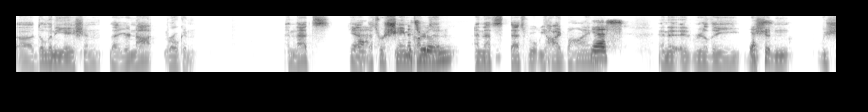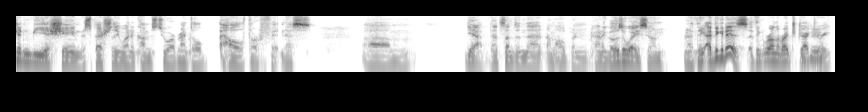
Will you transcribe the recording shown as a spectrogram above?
uh delineation that you're not broken and that's yeah, yeah. that's where shame that's comes really, in and that's that's what we hide behind yes and it, it really yes. we shouldn't we shouldn't be ashamed especially when it comes to our mental health or fitness um yeah that's something that i'm hoping kind of goes away soon and i think i think it is i think we're on the right mm-hmm. trajectory mm-hmm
